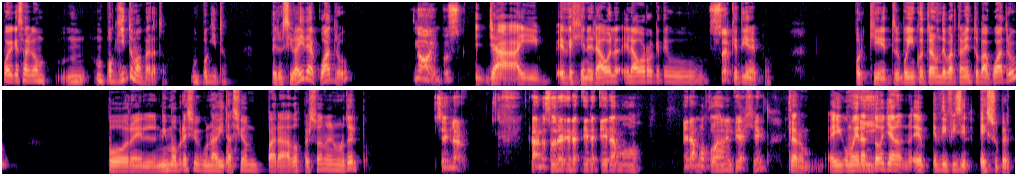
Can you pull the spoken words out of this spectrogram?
puede que salga un, un- poquito más barato, un poquito. Pero si vais de a cuatro, No, pues ya hay, es degenerado el, el ahorro que, te, Sí. que tienes. po. Porque te puedes encontrar un departamento para cuatro por el mismo precio que una habitación para dos personas en un hotel. po. sí, claro. Claro, nosotros era- era- éramos, éramos dos en el viaje. Claro, ahí como eran Y- dos, ya no- es, es difícil, es súper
